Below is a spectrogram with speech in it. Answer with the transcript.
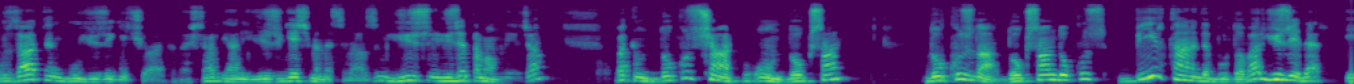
bu zaten bu yüzü geçiyor arkadaşlar. Yani yüzü geçmemesi lazım. 100 yüze tamamlayacağım. Bakın 9 çarpı 10 90. 9 da 99. Bir tane de burada var. 100 eder. E,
